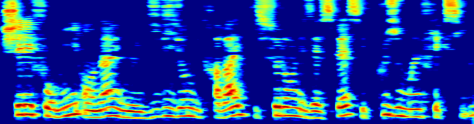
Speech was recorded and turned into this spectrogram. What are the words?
chez les fourmis, on a une division du travail qui, selon les espèces, est plus ou moins flexible.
